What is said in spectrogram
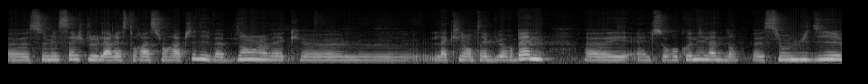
Euh, ce message de la restauration rapide, il va bien avec euh, la clientèle urbaine euh, et elle se reconnaît là-dedans. si on lui dit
